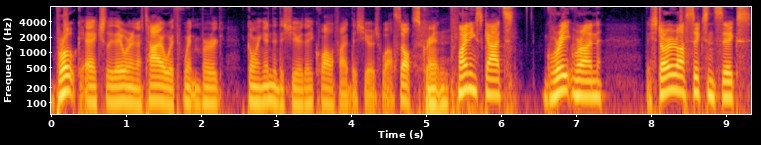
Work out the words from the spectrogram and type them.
broke. Actually, they were in a tie with Wittenberg going into this year. They qualified this year as well. So Scranton Fighting Scots, great run. They started off six and six.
